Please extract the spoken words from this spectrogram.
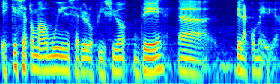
es que se ha tomado muy en serio el oficio de, ah, de la comedia.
